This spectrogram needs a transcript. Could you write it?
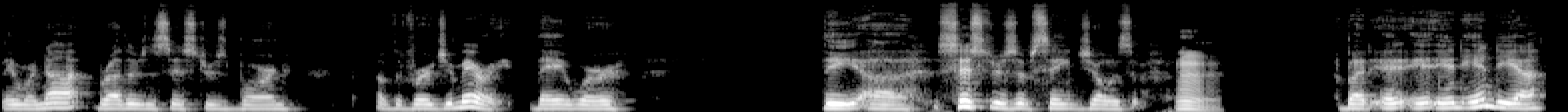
They were not brothers and sisters born of the Virgin Mary. They were the uh, Sisters of St. Joseph. Mm. But in, in, India,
